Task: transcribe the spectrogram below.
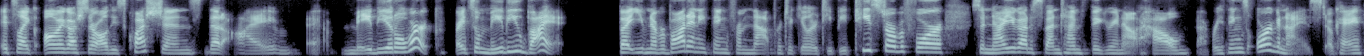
It's like, oh my gosh, there are all these questions that I maybe it'll work, right? So maybe you buy it but you've never bought anything from that particular TPT store before. So now you got to spend time figuring out how everything's organized. Okay.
